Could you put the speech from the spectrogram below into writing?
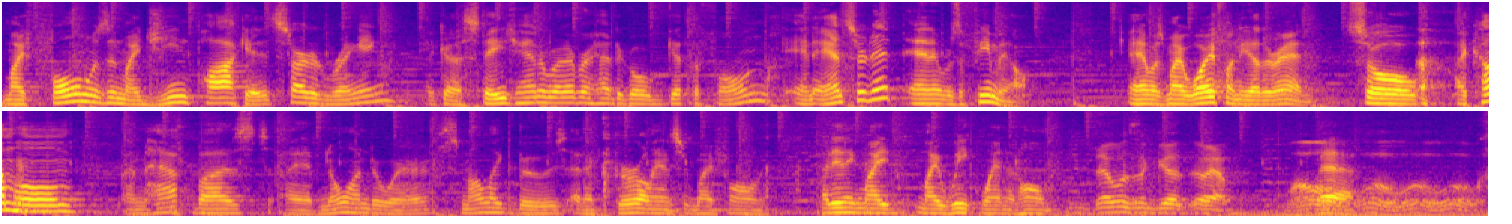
My phone was in my jean pocket. It started ringing, like a stagehand or whatever had to go get the phone and answered it, and it was a female. And it was my wife on the other end. So I come home, I'm half buzzed, I have no underwear, smell like booze, and a girl answered my phone. How do you think my, my week went at home? That wasn't good. Well, Whoa, Yeah. whoa, whoa, whoa.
